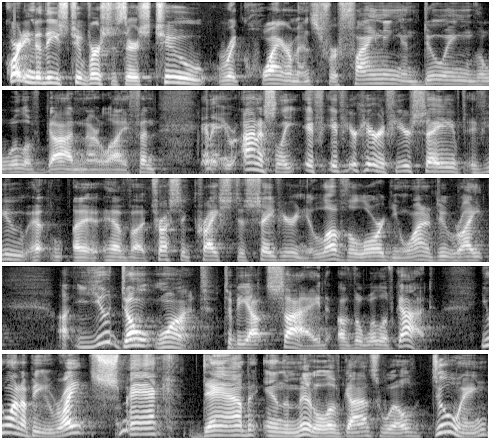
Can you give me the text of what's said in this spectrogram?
According to these two verses, there's two requirements for finding and doing the will of God in our life. And, and honestly, if, if you're here, if you're saved, if you uh, have uh, trusted Christ as Savior and you love the Lord and you want to do right, uh, you don't want to be outside of the will of God. You want to be right smack dab in the middle of God's will, doing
